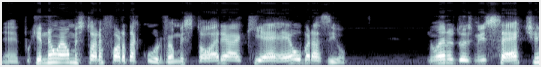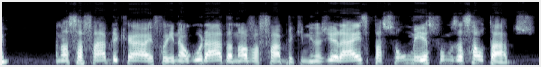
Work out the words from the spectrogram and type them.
É, porque não é uma história fora da curva, é uma história que é, é o Brasil. No ano de 2007, a nossa fábrica foi inaugurada, a nova fábrica em Minas Gerais, passou um mês, fomos assaltados.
